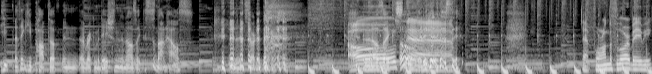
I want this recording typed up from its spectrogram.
he I think he popped up in a recommendation and I was like, this is not house. And then it started. and Oh, then I was like, oh, snap. it is. That four on the floor, baby.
